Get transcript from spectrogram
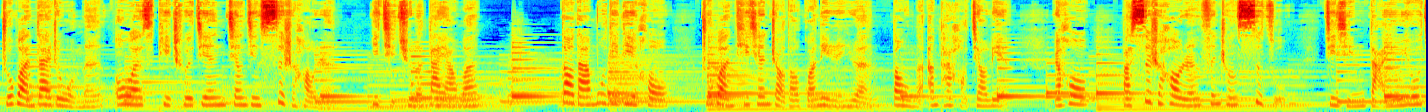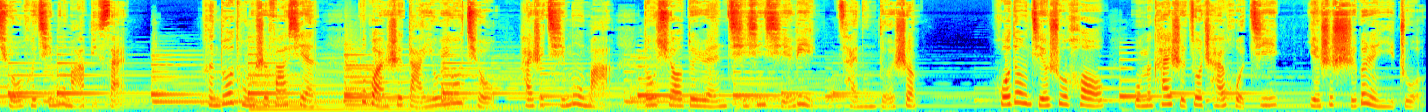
主管带着我们 OSP 车间将近四十号人一起去了大亚湾。到达目的地后，主管提前找到管理人员帮我们安排好教练，然后把四十号人分成四组进行打悠悠球和骑木马比赛。很多同事发现，不管是打悠悠球还是骑木马，都需要队员齐心协力才能得胜。活动结束后，我们开始做柴火鸡，也是十个人一桌。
